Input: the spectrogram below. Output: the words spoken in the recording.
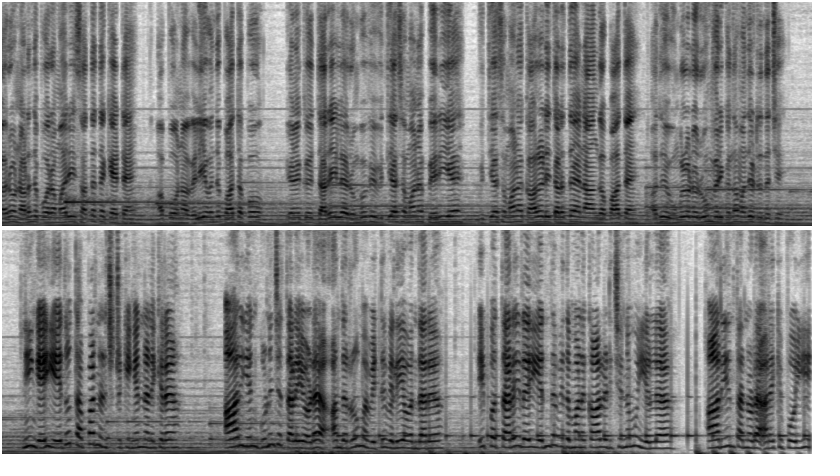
யாரோ நடந்து போகிற மாதிரி சத்தத்தை கேட்டேன். அப்போது நான் வெளியே வந்து பார்த்தப்போ எனக்கு தரையில் ரொம்பவே வித்தியாசமான பெரிய வித்தியாசமான காலடி தடத்தை நான் அங்கே பார்த்தேன். அது உங்களோட ரூம் வரைக்கும் தான் வந்துட்டு இருந்துச்சு. நீங்க ஏதோ தப்பா நினைச்சிட்டு இருக்கீங்கன்னு நினைக்கிறேன். ஆரியன் குனிஞ்ச தலையோட அந்த ரூமை விட்டு வெளியே வந்தாரு. இப்ப தரையில எந்த விதமான காலடி சின்னமும் இல்ல. ஆரியன் தன்னோட அறைக்கு போய்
